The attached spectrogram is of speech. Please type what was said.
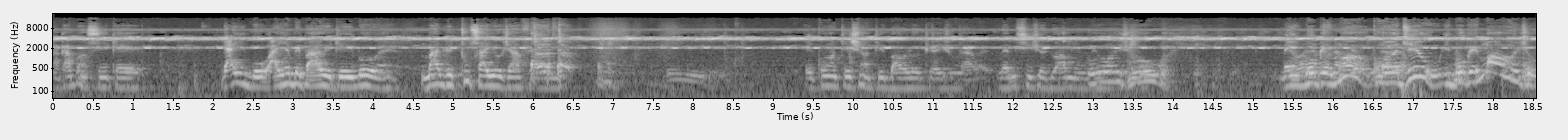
a ka panse ke da yi bo, a yen pe pa arete yi bo. Malge tout sa yo ja fey. Fait. Et, et quand on chanté bah, l'autre jour, là, même si je dois mourir un jour, mais il est mort, comment on dit, il est mort un jour.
